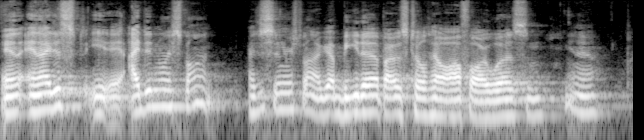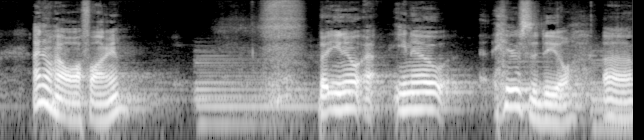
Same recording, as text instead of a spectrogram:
And, and I just, I didn't respond. I just didn't respond. I got beat up. I was told how awful I was. And, you know, I know how awful I am. But, you know, uh, you know, here's the deal. Uh,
